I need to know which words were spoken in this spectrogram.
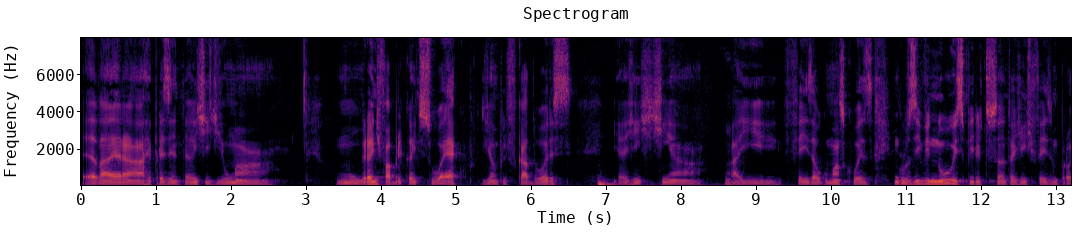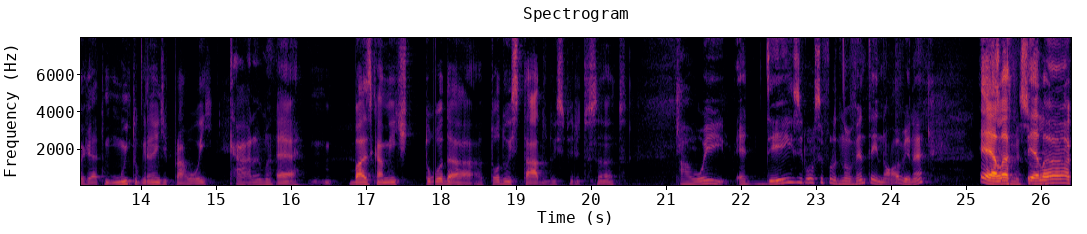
ela era representante de uma um grande fabricante sueco de amplificadores e a gente tinha aí fez algumas coisas, inclusive no Espírito Santo a gente fez um projeto muito grande para Oi, Caramba. é, basicamente toda todo o estado do Espírito Santo. A Oi é desde, igual você falou, 99, né? Ela, começou ela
